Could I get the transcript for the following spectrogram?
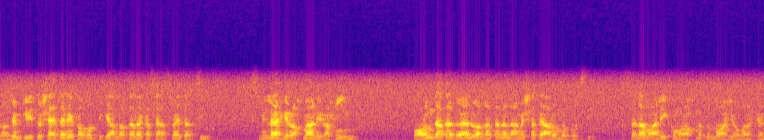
রজমকৃত শয়তানের কবল থেকে আল্লাহ তালার কাছে আশ্রয় চাচ্ছি। রহমান রহিম। পরমদাতা দয়ালু আল্লাহ তালার নামের সাথে আরম্ভ করছি। আসসালামু আলাইকুম রহমতুল্লাহ ওবরাকাত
